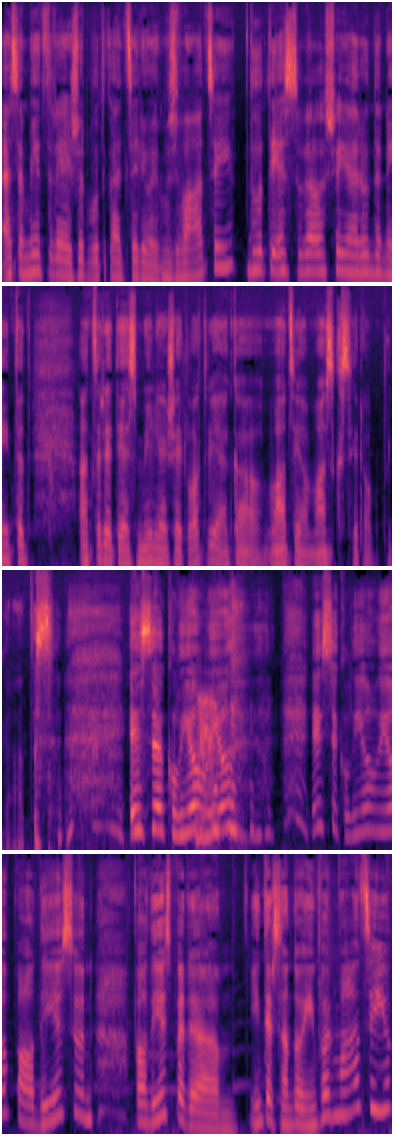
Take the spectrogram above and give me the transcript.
esam iecerējuši varbūt kādu ceļojumu uz Vāciju, doties vēl šajā rudenī, tad atcerieties, mīļie, šeit Latvijā, ka Vācijā maskas ir obligātas. es saku lielu, lielu, es saku lielu, lielu paldies un paldies par um, interesanto informāciju,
